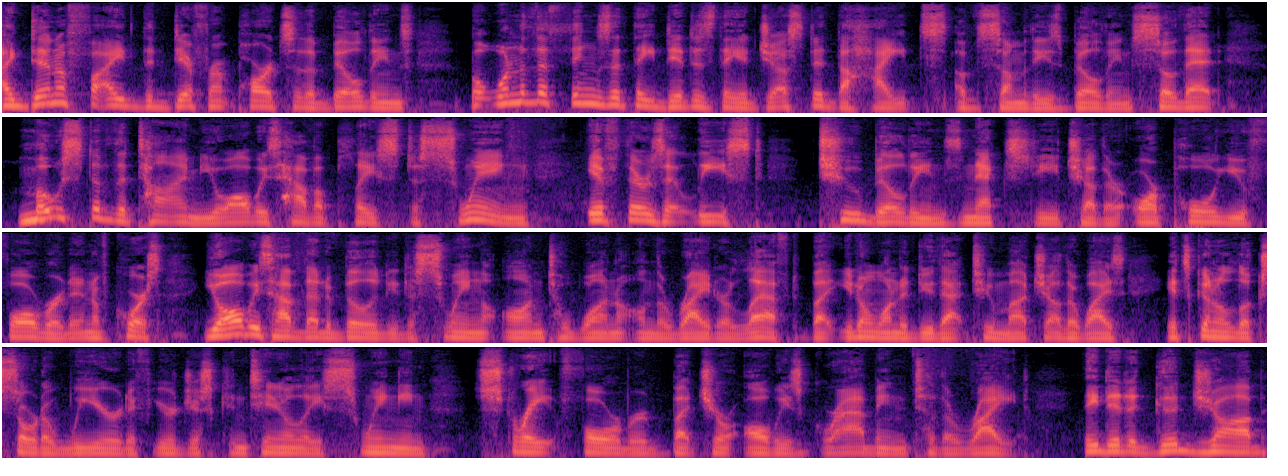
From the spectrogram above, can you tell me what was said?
identified the different parts of the buildings. But one of the things that they did is they adjusted the heights of some of these buildings so that most of the time you always have a place to swing if there's at least two buildings next to each other or pull you forward. And of course, you always have that ability to swing onto one on the right or left, but you don't want to do that too much. Otherwise, it's going to look sort of weird if you're just continually swinging straight forward, but you're always grabbing to the right. They did a good job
